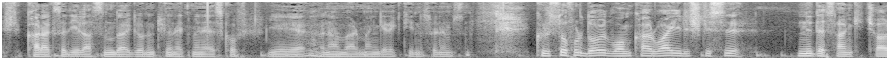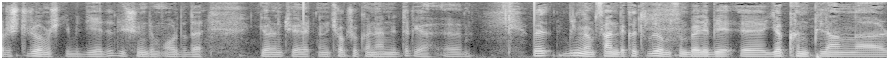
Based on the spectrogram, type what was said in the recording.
işte Karaksa değil aslında görüntü yönetmeni Escoffier'e önem vermen gerektiğini söylemişsin. Christopher Doyle Von Kar Wai ilişkisini de sanki çağrıştırıyormuş gibi diye de düşündüm. Orada da görüntü yönetmeni çok çok önemlidir ya. E, ve bilmiyorum sen de katılıyor musun böyle bir e, yakın planlar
